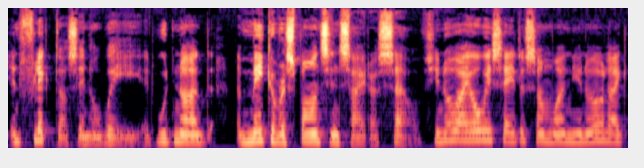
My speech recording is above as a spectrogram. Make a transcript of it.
inflict us in a way it would not make a response inside ourselves you know i always say to someone you know like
